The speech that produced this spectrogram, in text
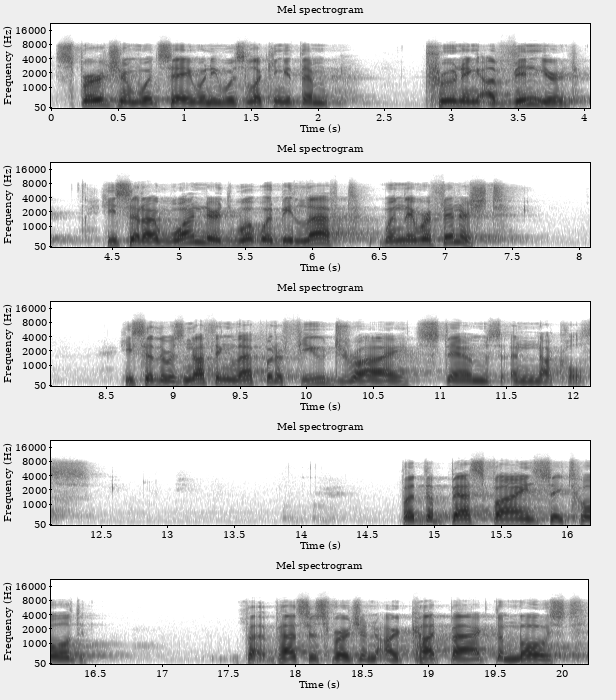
Spurgeon would say, when he was looking at them pruning a vineyard, he said, I wondered what would be left when they were finished. He said there was nothing left but a few dry stems and knuckles. But the best vines, they told Pastor Spurgeon, are cut back the most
